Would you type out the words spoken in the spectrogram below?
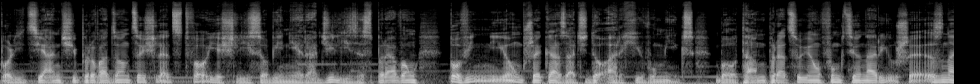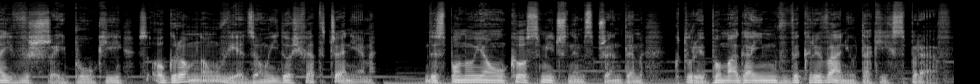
Policjanci prowadzący śledztwo, jeśli sobie nie radzili ze sprawą, powinni ją przekazać do archiwum Mix, bo tam pracują funkcjonariusze z najwyższej półki z ogromną wiedzą i doświadczeniem. Dysponują kosmicznym sprzętem, który pomaga im w wykrywaniu takich spraw.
